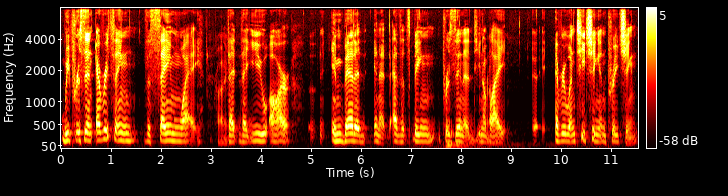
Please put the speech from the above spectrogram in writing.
We present everything the same way. Right. That that you are embedded in it as it's being presented, you know, by uh, everyone teaching and preaching.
